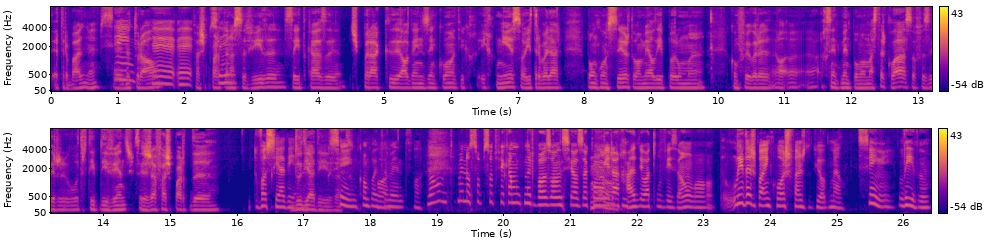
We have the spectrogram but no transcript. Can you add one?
é trabalho, né? é Sim, natural. é- é- faz parte sim. da nossa vida. Sair de casa, esperar que alguém nos encontre e, e reconheça, ou ir trabalhar para um concerto, ou a Mel ir para uma, como foi agora recentemente, para uma masterclass, ou fazer outro tipo de eventos. Ou seja, já faz parte da, Do vosso dia a dia. do dia a dia. Sim, completamente. Boa, Não, também não sou pessoa de ficar muito nervosa ou ansiosa com Não. ir à rádio ou à televisão. Ou... Lidas bem com os fãs do Diogo Mel? Sim, lido.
